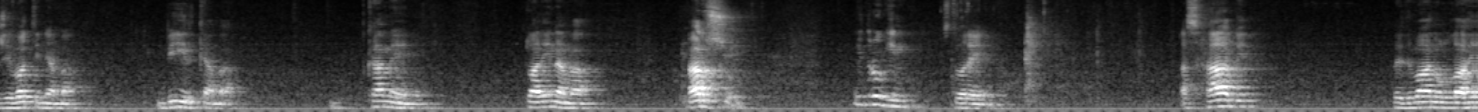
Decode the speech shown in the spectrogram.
životinjama, biljkama, kamenju, planinama, aršu i drugim stvorenjima. Ashabi Redvanullahi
